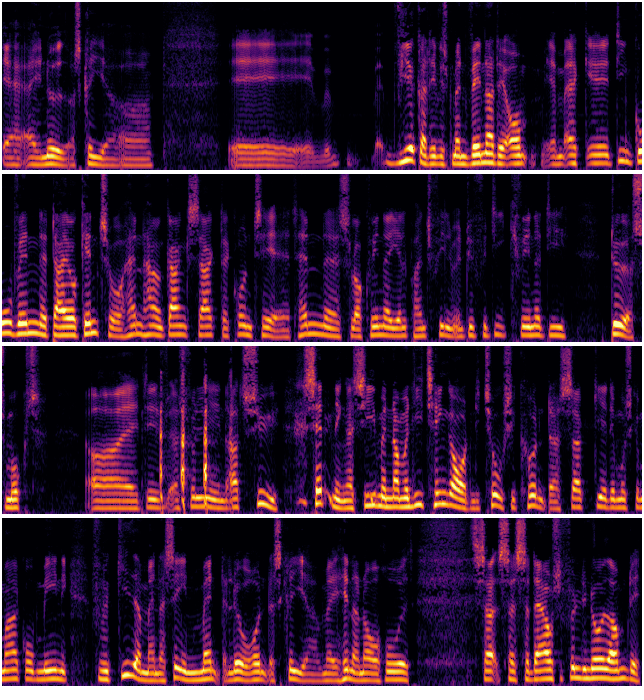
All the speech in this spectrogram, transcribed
ja, er i nød og skriger, og øh, virker det, hvis man vender det om. Jamen, at, øh, din gode ven, øh, Dario Gento, han har jo engang sagt, at grund til, at han øh, slår kvinder ihjel på hans film, det er fordi kvinder, de dør smukt. Og øh, det er selvfølgelig en ret syg sætning at sige, men når man lige tænker over den i to sekunder, så giver det måske meget god mening. For gider man at se en mand, der løber rundt og skriger med hænderne over hovedet. Så, så, så der er jo selvfølgelig noget om det.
